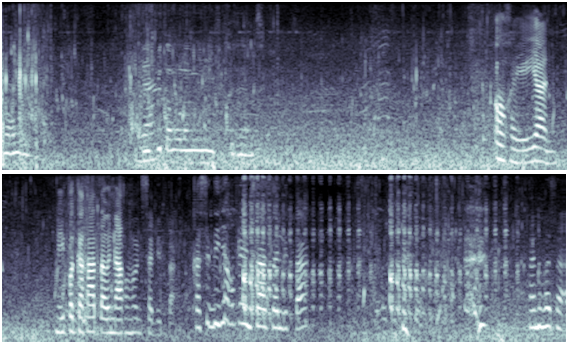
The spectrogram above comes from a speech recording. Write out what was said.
Baka mo to. Yan? Mo lang yung. Okay, yan. May pagkakataon na ako magsalita. Kasi di niya ako pinagsasalita. ano ba sa...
